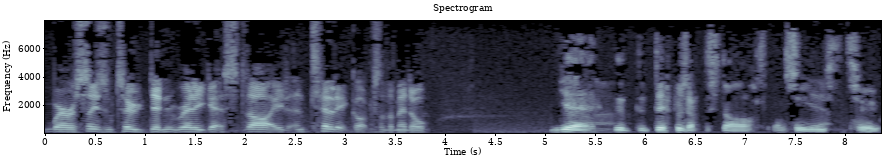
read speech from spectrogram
Whereas season two didn't really get started until it got to the middle. Yeah, the, the dip was at the start on series two.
